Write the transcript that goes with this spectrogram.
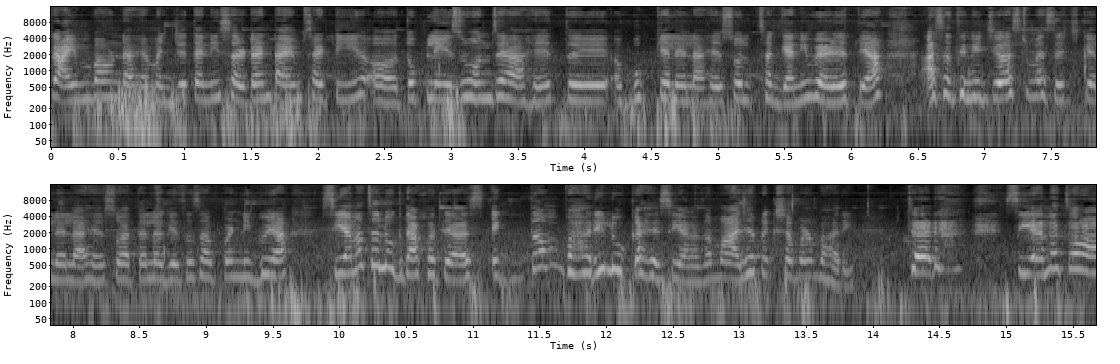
टाइम बाउंड आहे. म्हणजे त्यांनी सर्टन टाईमसाठी तो प्ले झोन जे आहे ते बुक केलेला आहे. सो सगळ्यांनी वेळेत या असं तिने जस्ट मेसेज केलेला आहे. सो आता लगेचच आपण निघूया. सियानाचा लुक दाखवते आज. एकदम भारी लुक आहे सियानाचा. माझ्यापेक्षा पण भारी. तर सियानाचा हा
